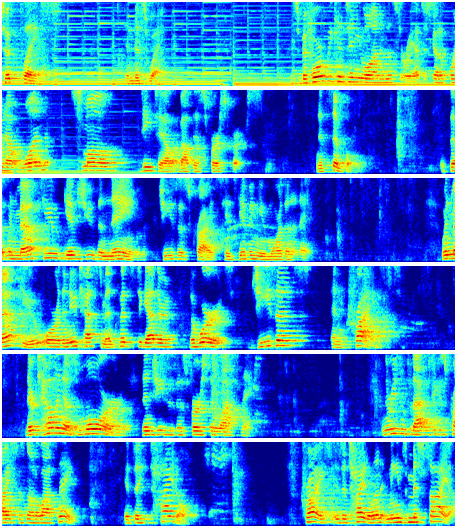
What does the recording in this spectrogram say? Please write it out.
took place in this way. So before we continue on in the story, I've just got to point out one small detail about this first verse. And it's simple. It's that when Matthew gives you the name Jesus Christ, he's giving you more than a name. When Matthew or the New Testament puts together the words Jesus and Christ, they're telling us more than Jesus' first and last name. And the reason for that is because Christ is not a last name, it's a title. Christ is a title and it means Messiah.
